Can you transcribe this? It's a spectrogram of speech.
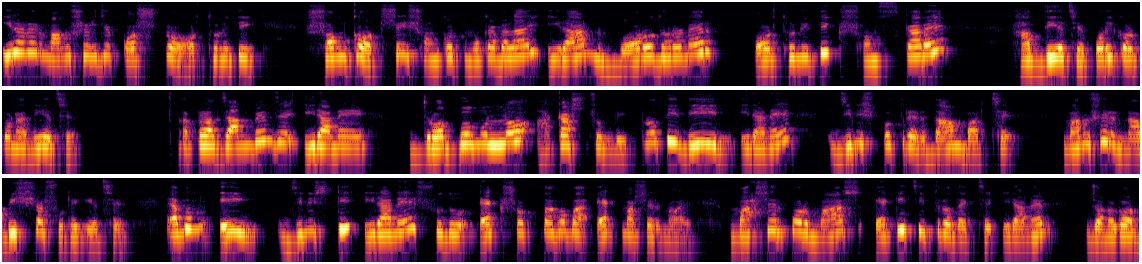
ইরানের মানুষের যে কষ্ট, অর্থনৈতিক সংকট, সেই সংকট মোকাবেলায় ইরান বড় ধরনের অর্থনৈতিক সংস্কারে হাত দিয়েছে, পরিকল্পনা নিয়েছে। আপনারা জানবেন যে ইরানে দ্রব্যমূল্য আকাশচুম্বী, প্রতিদিন ইরানে জিনিসপত্রের দাম বাড়ছে, মানুষের নাবিশ্বাস উঠে গিয়েছে এবং এই জিনিসটি ইরানে শুধু এক সপ্তাহ বা এক মাসের নয়, মাসের পর মাস একই চিত্র দেখছে ইরানের জনগণ।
